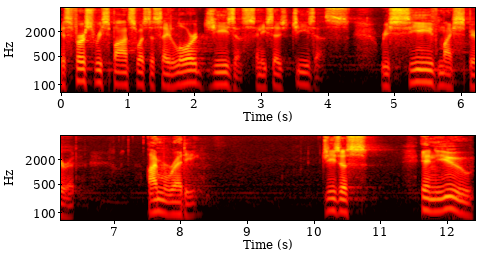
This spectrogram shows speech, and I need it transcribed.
His first response was to say, Lord Jesus. And he says, Jesus, receive my spirit. I'm ready. Jesus, in you,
